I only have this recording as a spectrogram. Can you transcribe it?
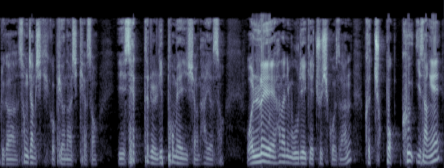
우리가 성장시키고 변화시켜서 이 세트를 reformation 하여서 원래 하나님 우리에게 주시고자 한 그 축복, 그 이상의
